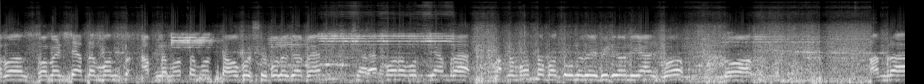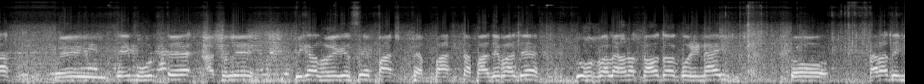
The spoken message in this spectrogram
এবং কমেন্টে আপনার মন আপনার মতামতটা অবশ্যই বলে যাবেন। পরবর্তী আমরা আপনার মতামত অনুযায়ী ভিডিও নিয়ে আসব। তো আমরা এই এই মুহূর্তে আসলে বিকাল হয়ে গেছে পাঁচটা পাঁচটা বাজে বাজে। দুপুরবেলা এখনও খাওয়া দাওয়া করি নাই। তো সারাদিন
